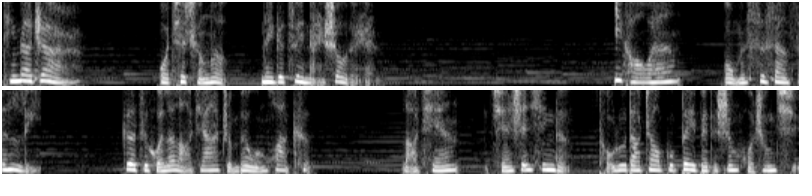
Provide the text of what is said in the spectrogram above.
听到这儿，我却成了那个最难受的人。艺考完，我们四散分离，各自回了老家准备文化课。老钱全身心的投入到照顾贝贝的生活中去。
